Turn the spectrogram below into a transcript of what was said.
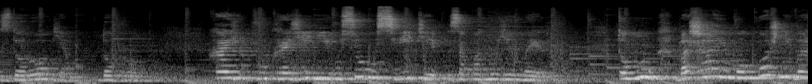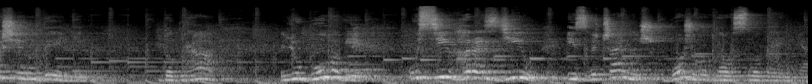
здоров'ям, добром. Хай в Україні і в усьому світі запанує мир. Тому бажаємо кожній вашій родині добра, любові, усіх гараздів звичайно ж, Божого благословення.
